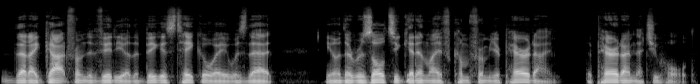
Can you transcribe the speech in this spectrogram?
that I got from the video, the biggest takeaway was that you know the results you get in life come from your paradigm, the paradigm that you hold,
